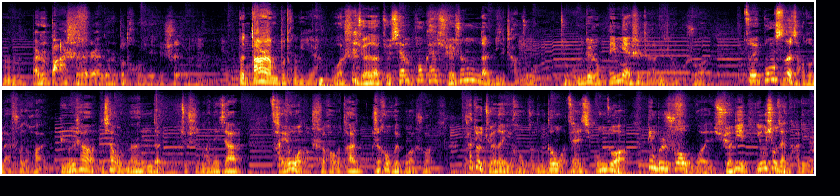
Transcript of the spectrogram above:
嗯，百分之八十的人都是不同意这些事情。不，当然不同意啊！我是觉得，就先抛开学生的立场，就就我们这种被面试者的立场不说，作为公司的角度来说的话，比如像你像我们的就是马内加采用我的时候，他之后会跟我说，他就觉得以后可能跟我在一起工作，并不是说我学历优秀在哪里了，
